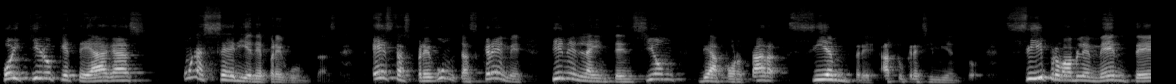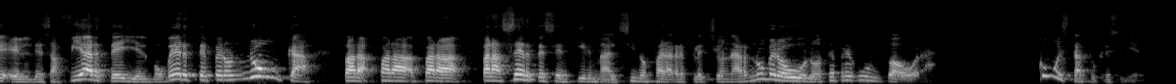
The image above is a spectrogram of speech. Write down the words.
Hoy quiero que te hagas una serie de preguntas. Estas preguntas, créeme, tienen la intención de aportar siempre a tu crecimiento. Sí, probablemente el desafiarte y el moverte, pero nunca para, para, para, para hacerte sentir mal, sino para reflexionar. Número uno, te pregunto ahora, ¿cómo está tu crecimiento?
